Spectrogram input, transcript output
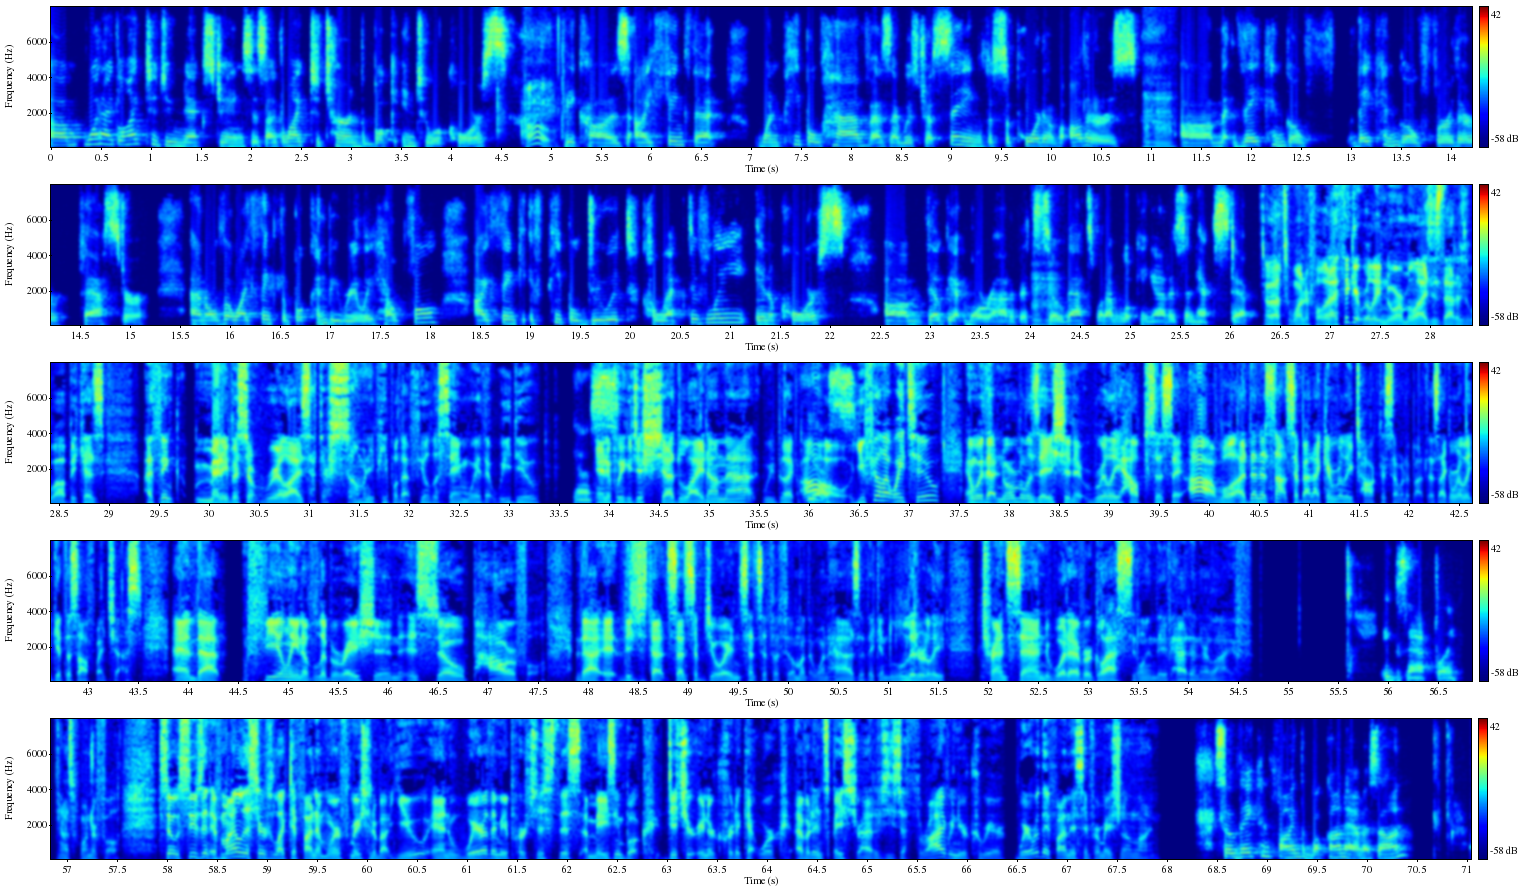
Um, what I'd like to do next, James, is I'd like to turn the book into a course. Oh. Because I think that when people have, as I was just saying, the support of others, mm-hmm. um, they can go they can go further faster. And although I think the book can be really helpful, I think if people do it collectively in a course, um, they'll get more out of it. Mm-hmm. So that's what I'm looking at as a next step. Oh, that's wonderful. And I think it really normalizes that as well because I think many of us don't realize that there's so many people that feel the same way that we do. Yes. And if we could just shed light on that, we'd be like, oh, yes. you feel that way too? And with that normalization, it really helps us say, ah, well, then it's not so bad. I can really talk to someone about this. I can really get this off my chest. And that feeling of liberation is so powerful that it, there's just that sense of joy and sense of fulfillment that one has that they can literally transcend whatever glass ceiling they've had in their life. Exactly. That's wonderful. So, Susan, if my listeners would like to find out more information about you and where they may purchase this amazing book, Ditch Your Inner Critic at Work Evidence Based Strategies to Thrive in Your Career, where would they find this information online? So, they can find the book on Amazon.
